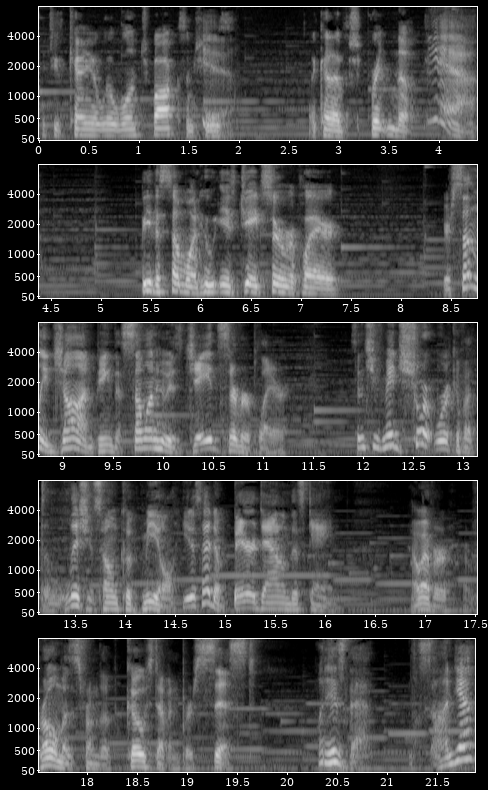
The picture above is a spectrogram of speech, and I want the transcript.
and she's carrying a little lunchbox and she's Yeah. like kind of sprinting up. Yeah. Be the someone who is Jade server player. You're suddenly John being the someone who is Jade server player. Since you've made short work of a delicious home cooked meal, you decide to bear down on this game. However, aromas from the ghost oven persist. What is that? Lasagna?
